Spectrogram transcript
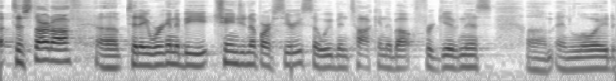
uh, to start off, uh, today we're going to be changing up our series. So, we've been talking about forgiveness, um, and Lloyd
